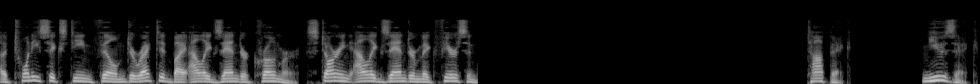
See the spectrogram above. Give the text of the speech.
a 2016 film directed by Alexander Kroner, starring Alexander McPherson Topic. Music.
